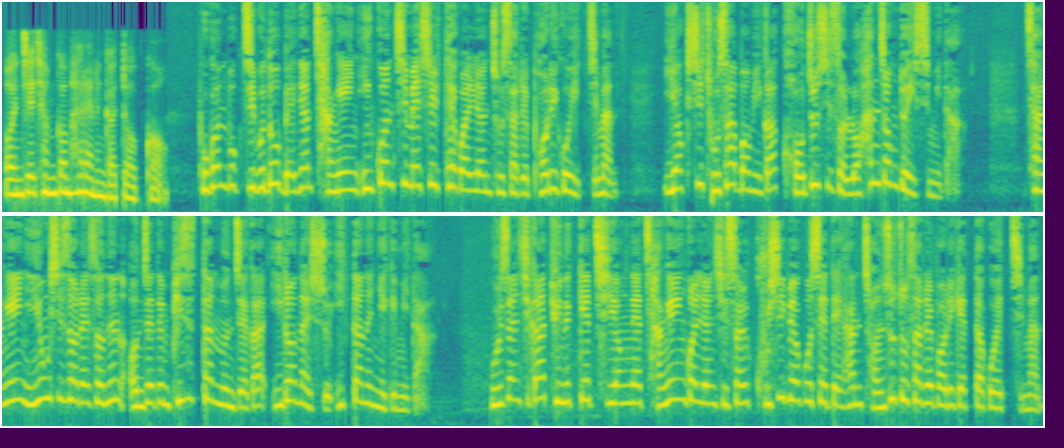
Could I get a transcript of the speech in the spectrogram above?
언제 점검하라는 것도 없고 보건복지부도 매년 장애인 인권침해 실태 관련 조사를 벌이고 있지만 이 역시 조사 범위가 거주시설로 한정돼 있습니다. 장애인 이용시설에서는 언제든 비슷한 문제가 일어날 수 있다는 얘기입니다. 울산시가 뒤늦게 지역 내 장애인 관련 시설 90여 곳에 대한 전수조사를 벌이겠다고 했지만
